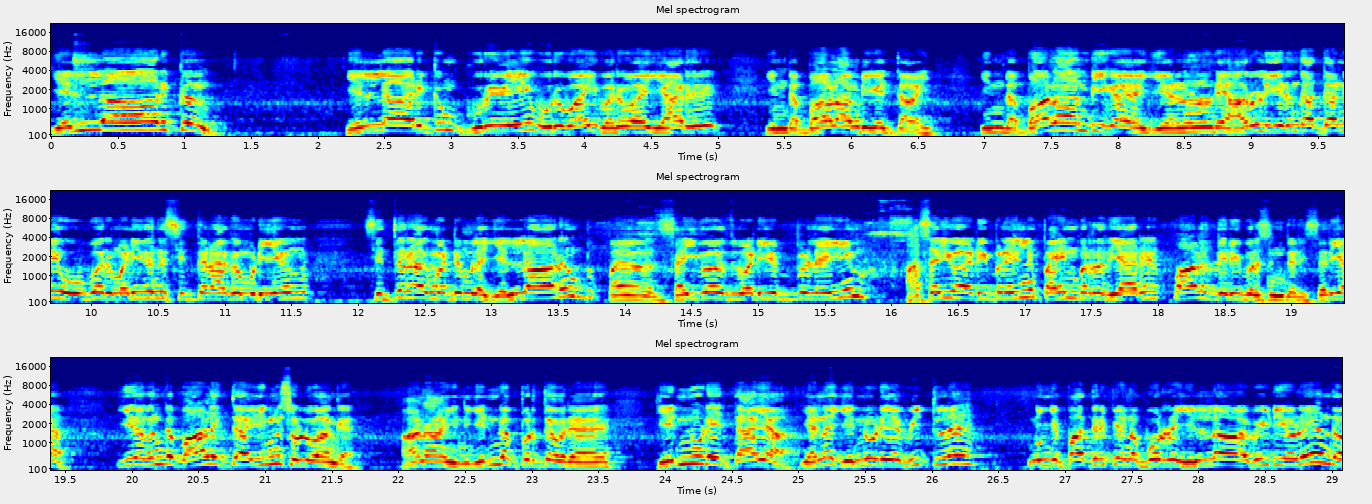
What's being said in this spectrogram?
எல்லாருக்கும் எல்லாருக்கும் குருவே உருவாய் வருவாய் யாரு? இந்த பாலாம்பிகை தாய். இந்த பாலாம்பிகை என்னுடைய அருள் இருந்தால் தானே ஒவ்வொரு மனிதனும் சித்தராக முடியும். சித்தராக மட்டும் இல்லை எல்லாரும் ப சைவ வடிப்பிலையும் அசைவ அடிப்படையிலும் பயன்படுறது யார்? பாலதெரிபுர சுந்தரி சரியா? இதை வந்து வாழைத்தாயின்னு சொல்லுவாங்க. ஆனால் என்னை பொறுத்தவரை என்னுடைய தாயா ஏன்னா என்னுடைய வீட்டில் நீங்கள் பார்த்துருப்பீங்க நான் போடுற எல்லா வீடியோலையும் அந்த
